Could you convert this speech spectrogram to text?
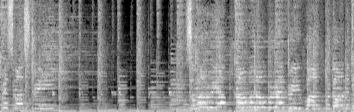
Christmas tree. So hurry up, come on over everyone, we're gonna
